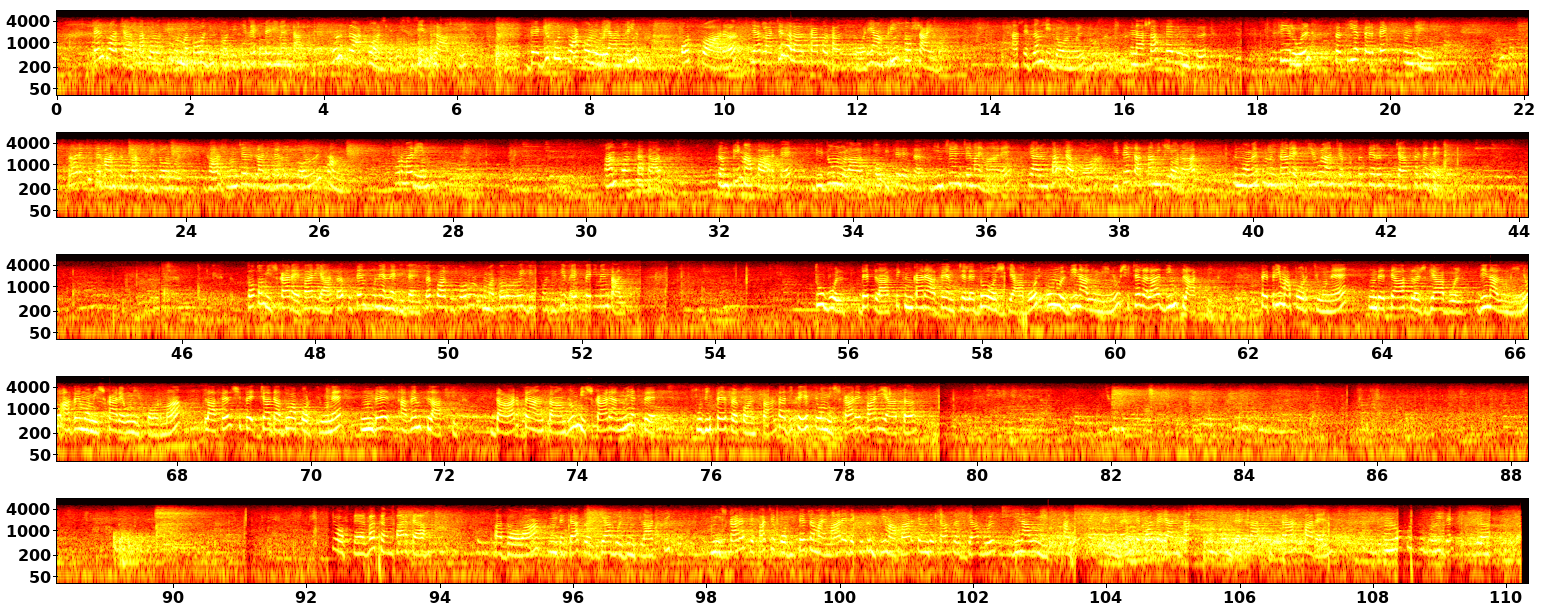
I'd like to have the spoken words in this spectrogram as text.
Pentru aceasta folosim următorul dispozitiv experimental. Un flacon din plastic, de gâtul flaconului am prins o sfoară, iar la celălalt capăt al sforii am prins o șaibă. Așezăm bidonul în așa fel încât firul să fie perfect întins. Oare ce se va întâmpla cu bidonul? Va ajunge la nivelul solului sau nu? Urmărim. Am constatat că în prima parte bidonul a avut o viteză din ce în ce mai mare, iar în partea a doua viteza s-a micșorat în momentul în care firul a început să se răsucească pe deget. Tot o mișcare variată putem pune în evidență cu ajutorul următorului dispozitiv experimental. tubul de plastic în care avem cele două șgheaburi, unul din aluminiu și celălalt din plastic. Pe prima porțiune, unde se află șgheabul din aluminiu, avem o mișcare uniformă, la fel și pe cea de-a doua porțiune, unde avem plastic. Dar, pe ansamblu, mișcarea nu este cu viteză constantă, adică este o mișcare variată. Se observă că în partea a doua, unde se află zgheabul din plastic, mișcarea se face cu o viteză mai mare decât în prima parte, unde se află zgheabul din aluminiu. Acest experiment se poate realiza cu un tub de plastic transparent în locul tubului de sticlă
